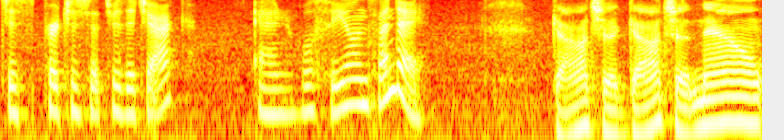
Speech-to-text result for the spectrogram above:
just purchase it through the JACC, and we'll see you on Sunday. Gotcha, gotcha. Now, I'm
